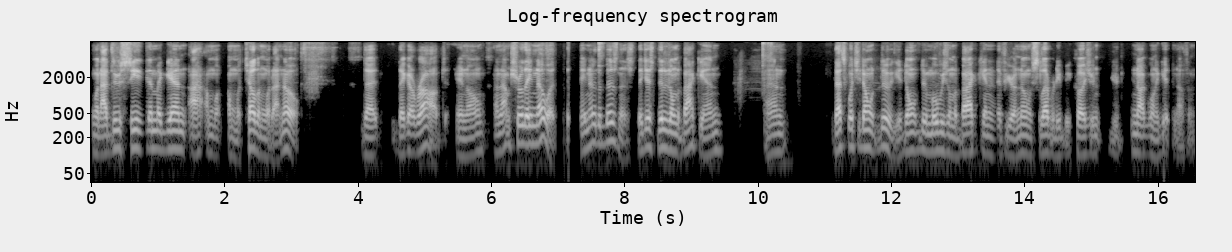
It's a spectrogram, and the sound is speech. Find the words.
when I do see them again, I, I'm I'm gonna tell them what I know. That they got robbed, you know, and I'm sure they know it. They know the business. They just did it on the back end, and that's what you don't do. You don't do movies on the back end if you're a known celebrity because you're you're not going to get nothing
